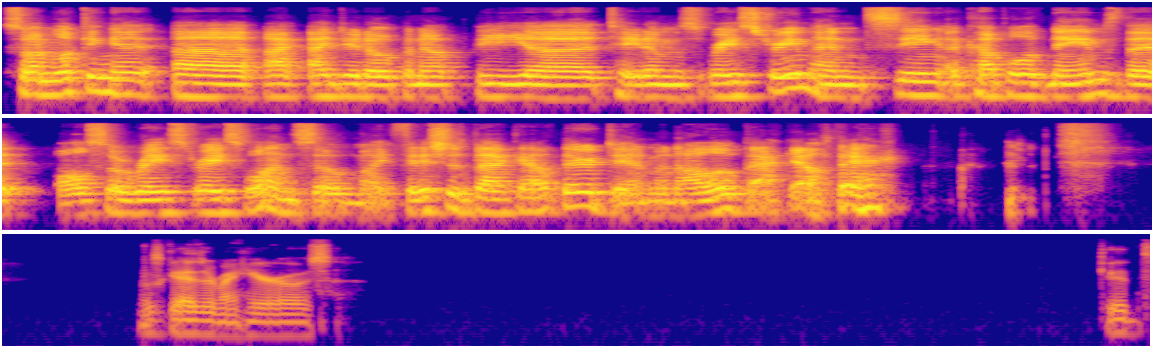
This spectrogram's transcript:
So I'm looking at uh I, I did open up the uh Taitem's race stream and seeing a couple of names that also raced race one. So Mike Fish is back out there, Dan Manalo back out there. Those guys are my heroes. Good.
